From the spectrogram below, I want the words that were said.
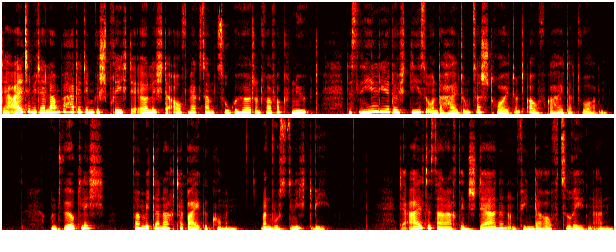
Der Alte mit der Lampe hatte dem Gespräch der Irrlichter aufmerksam zugehört und war vergnügt, dass Lilie durch diese Unterhaltung zerstreut und aufgeheitert worden. Und wirklich war Mitternacht herbeigekommen, man wusste nicht wie. Der Alte sah nach den Sternen und fing darauf zu reden an.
